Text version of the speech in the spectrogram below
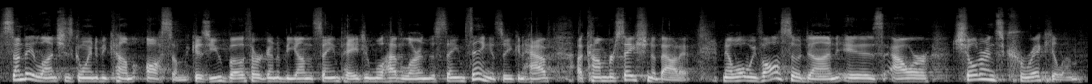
Sunday lunch is going to become awesome because you both are going to be on the same page and we'll have learned the same thing, and so you can have a conversation about it. Now, what we've also done is our children's curriculum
